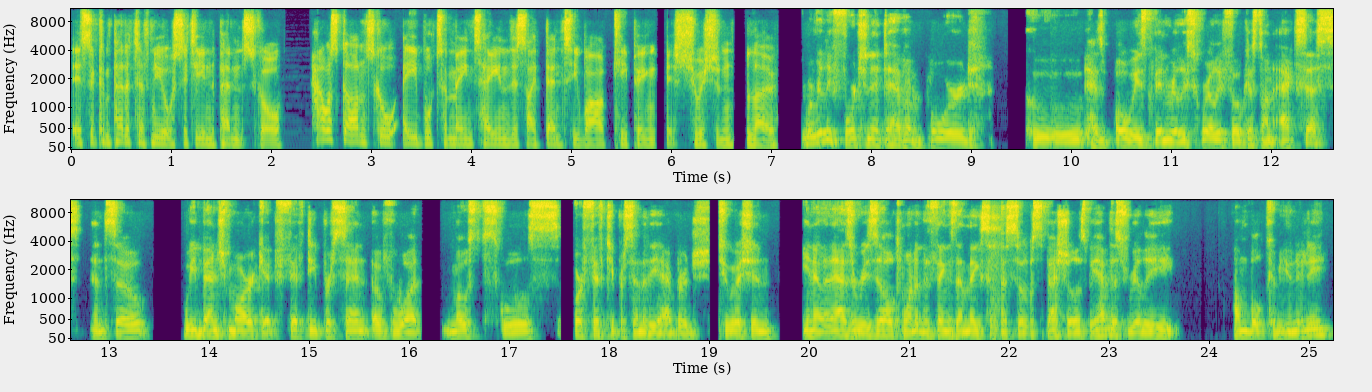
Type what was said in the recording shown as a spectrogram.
It's a competitive New York City independent school. How is Garden School able to maintain this identity while keeping its tuition low? We're really fortunate to have a board who has always been really squarely focused on access. And so we benchmark at 50% of what most schools or 50% of the average tuition. You know, and as a result, one of the things that makes us so special is we have this really humble community.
